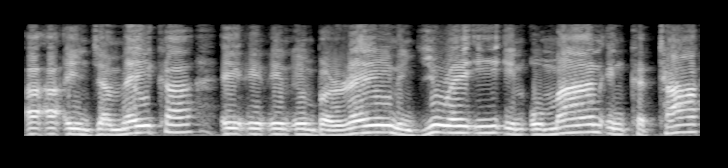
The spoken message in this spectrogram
uh, uh, in Jamaica, in, in, in Bahrain, in UAE, in Oman, in Qatar.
